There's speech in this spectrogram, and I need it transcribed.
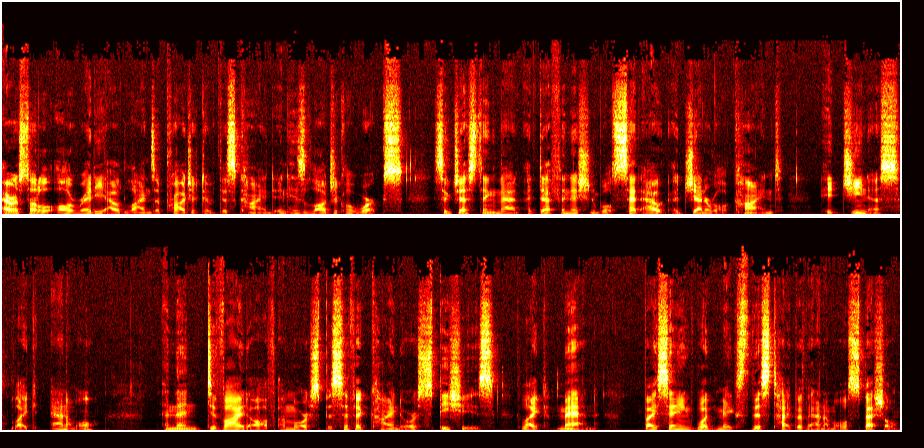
Aristotle already outlines a project of this kind in his logical works, suggesting that a definition will set out a general kind, a genus, like animal, and then divide off a more specific kind or species, like man, by saying what makes this type of animal special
